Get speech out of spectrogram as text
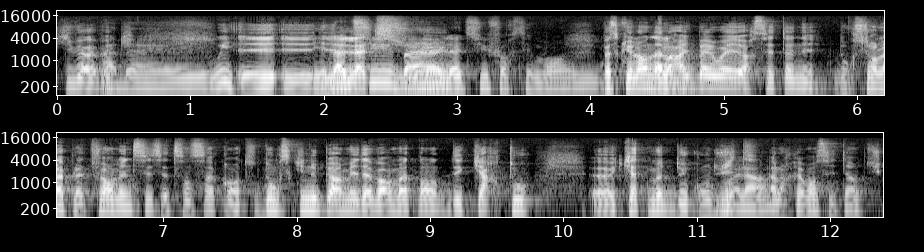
qui va avec. Ah ben oui. Et, et- Et, et là-dessus, bah, là-dessus, forcément. il- Parce que là, on a le il- Ride-by-Wire cette année, donc sur la plateforme NC750. Donc, ce qui nous permet d'avoir maintenant des cartos, euh, quatre modes de conduite, Voilà. alors qu'avant, c'était un petit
